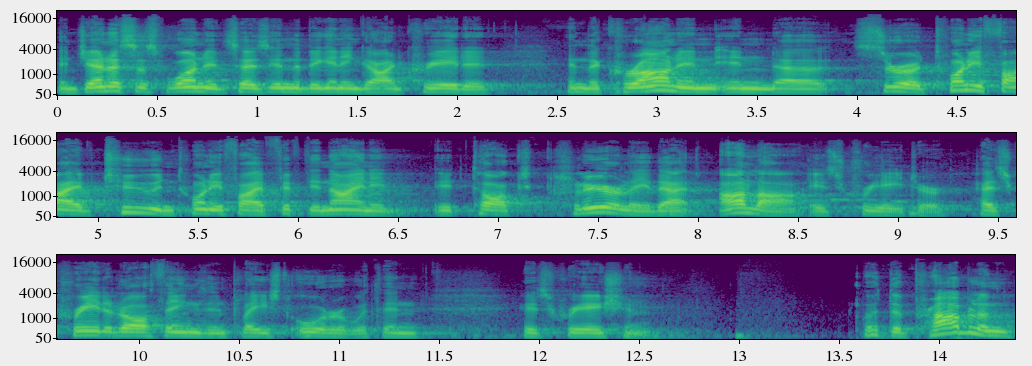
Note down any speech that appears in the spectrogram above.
In Genesis 1, it says, In the beginning, God created. In the Quran, in, in uh, Surah 25 2 and 25 59, it, it talks clearly that Allah is creator, has created all things and placed order within his creation. But the problem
